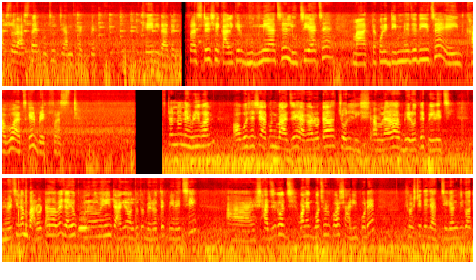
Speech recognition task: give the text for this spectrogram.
আজ তো রাস্তায় প্রচুর জ্যাম থাকবে। খেয়ে নিই তাড়াতাড়ি। ফার্স্টে সে কালকের ঘুগনি আছে, লুচি আছে, মা একটা করে ডিম ভেজে দিয়েছে, এই খাব আজকের ব্রেকফাস্ট আফটারনুন এভরিওয়ান অবশেষে এখন বাজে এগারোটা চল্লিশ। আমরা বেরোতে পেরেছি। ভেবেছিলাম বারোটা হবে যাই হোক পনেরো মিনিট আগে অন্তত বেরোতে পেরেছি। আর সাজগোজ অনেক বছর পর শাড়ি পরে ষষ্ঠীতে যাচ্ছি। কারণ বিগত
